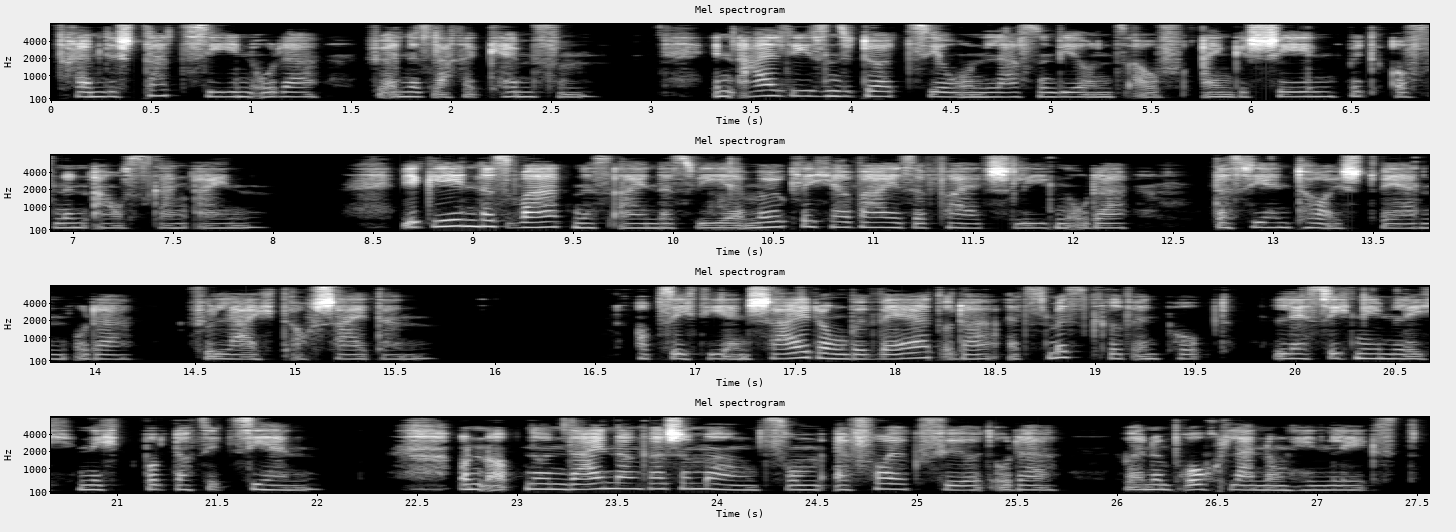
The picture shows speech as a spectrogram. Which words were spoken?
fremde Stadt ziehen oder für eine Sache kämpfen, in all diesen Situationen lassen wir uns auf ein Geschehen mit offenen Ausgang ein. Wir gehen das Wagnis ein, dass wir möglicherweise falsch liegen oder dass wir enttäuscht werden oder vielleicht auch scheitern. Ob sich die Entscheidung bewährt oder als Missgriff entpuppt, lässt sich nämlich nicht prognostizieren. Und ob nun dein Engagement zum Erfolg führt oder du eine Bruchlandung hinlegst,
